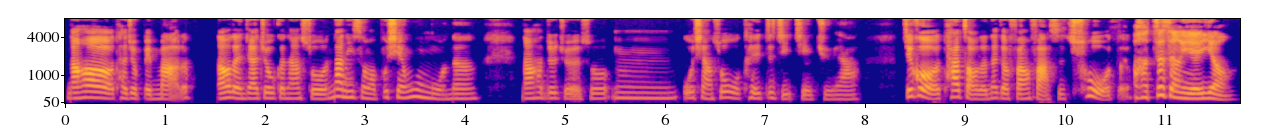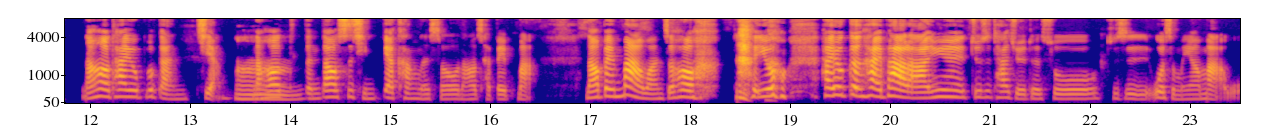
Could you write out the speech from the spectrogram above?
然后他就被骂了，然后人家就跟他说：“那你怎么不先问我呢？”然后他就觉得说：“嗯，我想说我可以自己解决啊。”结果他找的那个方法是错的啊，这种也有，然后他又不敢讲，嗯、然后等到事情变康的时候，然后才被骂。然后被骂完之后，他又 他又更害怕啦，因为就是他觉得说，就是为什么要骂我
